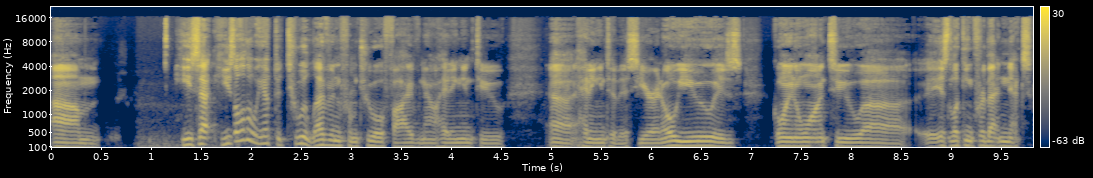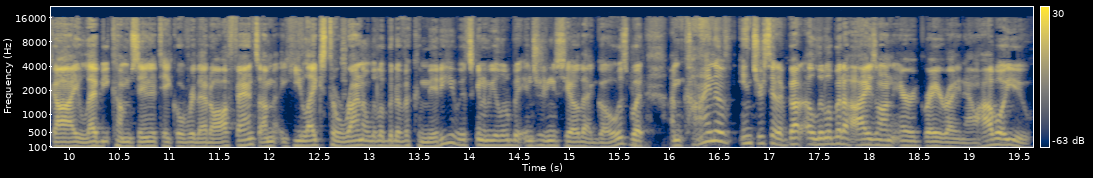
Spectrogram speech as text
Um, he's at, he's all the way up to 211 from 205 now heading into, uh, heading into this year. And OU is going to want to uh, is looking for that next guy. Lebby comes in to take over that offense. Um, he likes to run a little bit of a committee. It's going to be a little bit interesting to see how that goes. But I'm kind of interested. I've got a little bit of eyes on Eric Gray right now. How about you?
